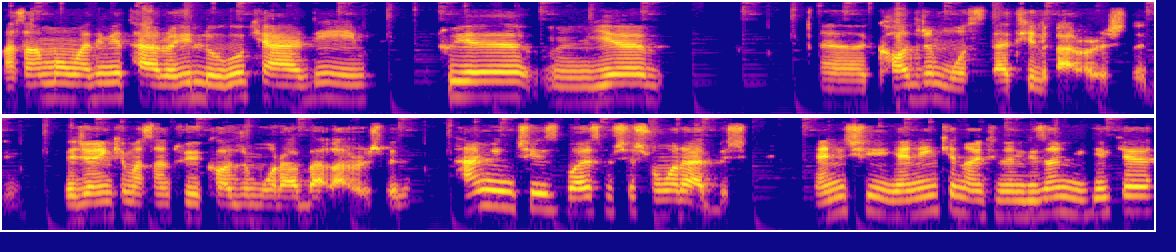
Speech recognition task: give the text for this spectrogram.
مثلا ما اومدیم یه طراحی لوگو کردیم. توی یه کادر مستطیل قرارش دادیم. به جای اینکه مثلا توی کادر مربع قرارش بدیم. همین چیز باعث میشه شما رد بشید یعنی چی؟ یعنی اینکه 99 دیزاین میگه که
